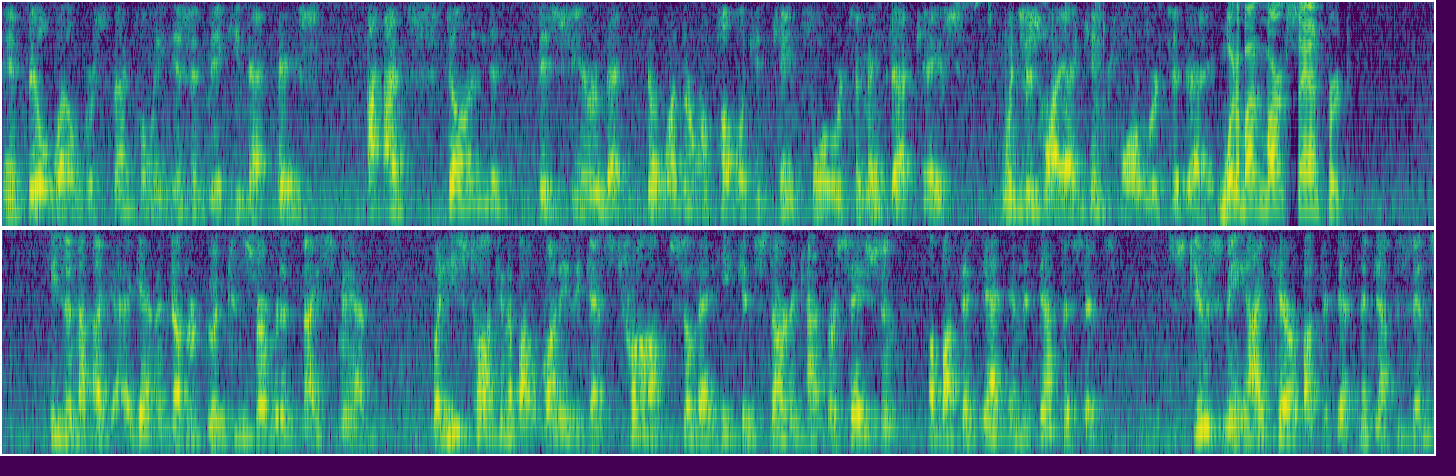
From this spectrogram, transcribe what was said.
And Bill Weld respectfully isn't making that case. I, I'm stunned this year that no other Republican came forward to make that case, which is why I came forward today. What about Mark Sanford? He's an, again another good conservative, nice man, but he's talking about running against Trump so that he can start a conversation about the debt and the deficits. Excuse me, I care about the debt and the deficits,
